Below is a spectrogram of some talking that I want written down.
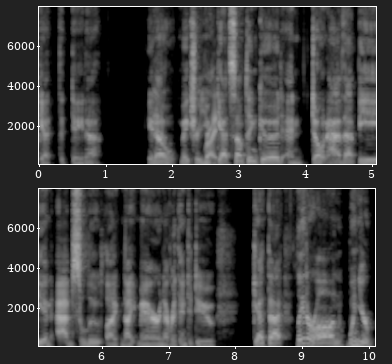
get the data. You yeah. know, make sure you right. get something good and don't have that be an absolute like nightmare and everything to do get that. Later on when you're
